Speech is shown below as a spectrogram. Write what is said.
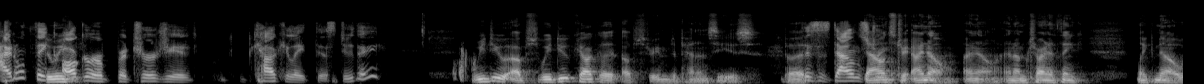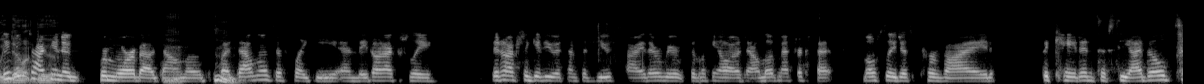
I don't think do we- Augur or Bitergia calculate this, do they? We do ups, we do calculate upstream dependencies, but This is downstream. downstream, I know, I know. And I'm trying to think, like, no, we We've been don't talking do, to for more about downloads, but Hmm. downloads are flaky and they don't actually, they don't actually give you a sense of use either. We've been looking at a lot of download metrics that mostly just provide the cadence of CI builds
